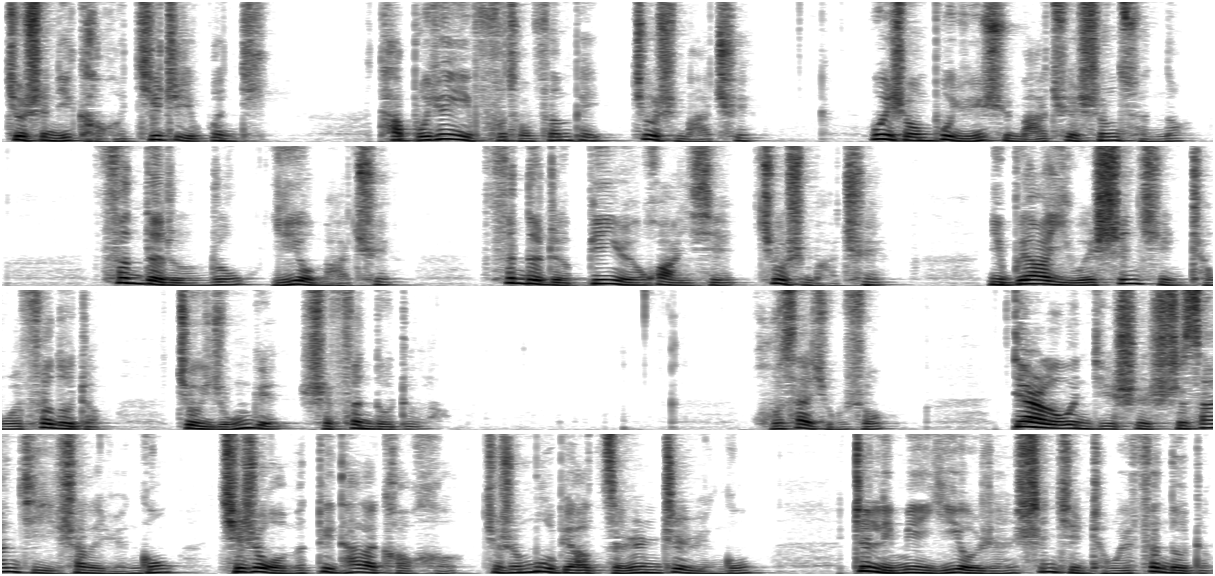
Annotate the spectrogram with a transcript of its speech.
就是你考核机制有问题。它不愿意服从分配，就是麻雀。为什么不允许麻雀生存呢？奋斗者中也有麻雀，奋斗者边缘化一些就是麻雀。你不要以为申请成为奋斗者就永远是奋斗者了。胡赛雄说：“第二个问题是十三级以上的员工，其实我们对他的考核就是目标责任制员工。”这里面也有人申请成为奋斗者，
